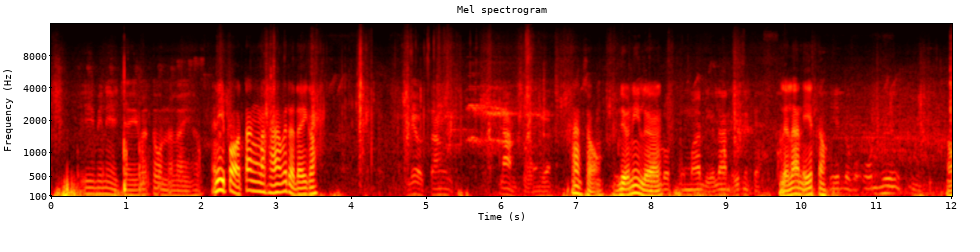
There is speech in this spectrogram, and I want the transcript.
ำเอ๊ะไม่แน่ใจว่าต้นอะไรครับ อันนี้ปอตั้งราคาไว้แต่ใดก็เลี้ยวตั้งล้านสองเลยล้านสองเดี๋ยวนี้เหลือลดลงมาเหลือล้านเอสนี่แกเหลือล้านเอสเนาะเอสเราก็โอนให้อ๋อ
